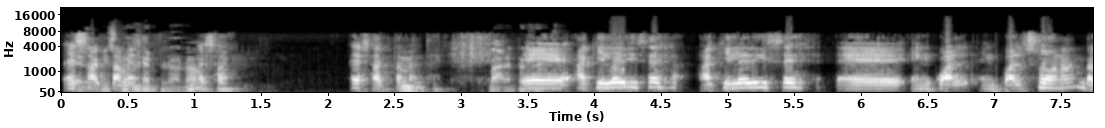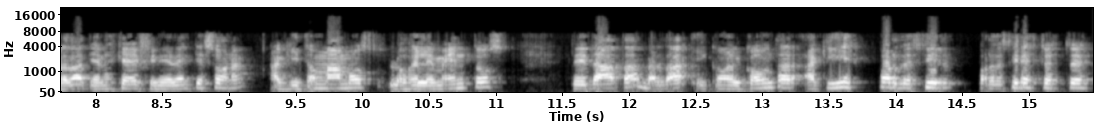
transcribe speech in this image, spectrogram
Exactamente. ejemplo, ¿no? Exactamente. Eh, aquí le dices, aquí le dices eh, en, cuál, en cuál zona, ¿verdad? Tienes que definir en qué zona. Aquí tomamos los elementos de data, ¿verdad? Y con el counter, aquí es por decir, por decir esto, esto es,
